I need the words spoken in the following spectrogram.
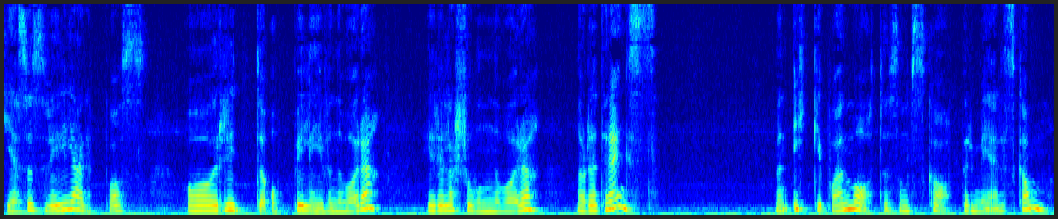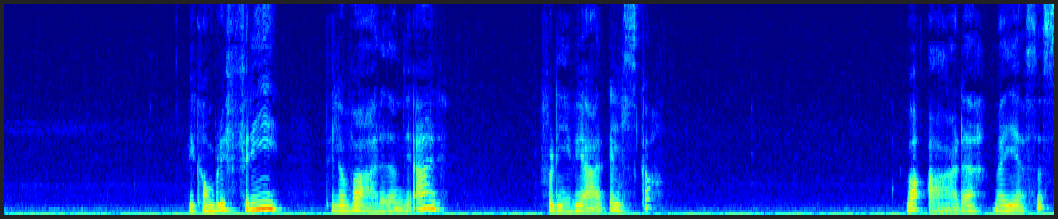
Jesus vil hjelpe oss å rydde opp i livene våre, i relasjonene våre, når det trengs. Men ikke på en måte som skaper mer skam. Vi kan bli fri til å være den vi er, fordi vi er elska. Hva er det med Jesus?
